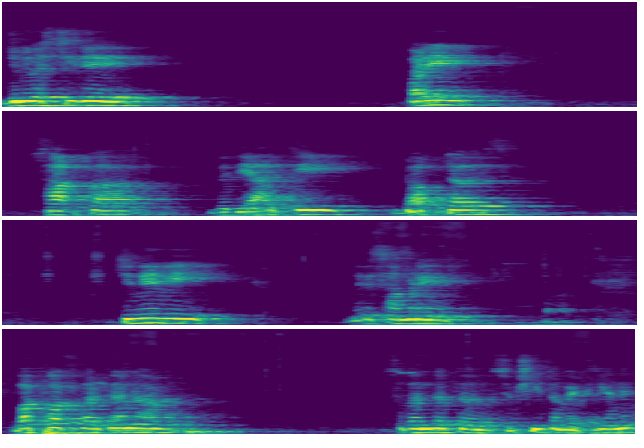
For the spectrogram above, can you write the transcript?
ਯੂਨੀਵਰਸਿਟੀ ਦੇ ਬੜੇ ਸਾਬਕਾ ਵਿਦਿਆਰਥੀ ਡਾਕਟਰਸ ਜਿਨੇ ਵੀ ਮੇਰੇ ਸਾਹਮਣੇ ਵੱਖ-ਵੱਖ ਵਰਗਾਂ ਨਾਲ ਸੰਬੰਧਿਤ ਸ਼ਖਸੀਅਤਾਂ ਬੈਠੀਆਂ ਨੇ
